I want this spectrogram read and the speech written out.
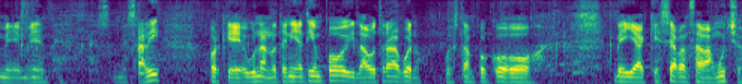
me, salí porque una no tenía tiempo y la otra, bueno, pues tampoco veía que se avanzaba mucho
